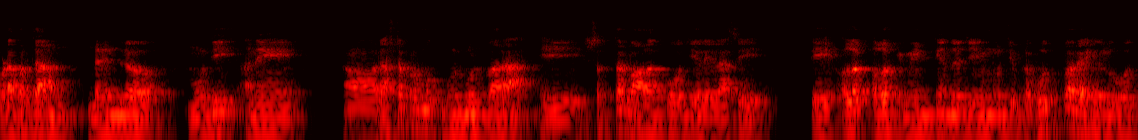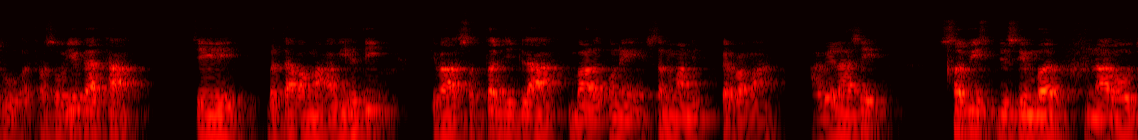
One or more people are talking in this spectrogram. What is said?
વડાપ્રધાન નરેન્દ્ર મોદી અને રાષ્ટ્રપ્રમુખ મુર્મુ દ્વારા એ સત્તર બાળકો જે રહેલા છે તે અલગ અલગ ઇવેન્ટની અંદર જે એમનું જે પ્રભુત્વ રહેલું હતું અથવા શૌર્યગાથા જે બતાવવામાં આવી હતી, તેવા સત્તર જેટલા બાળકોને સન્માનિત કરવામાં આવેલા છે. છવ્વીસ ડિસેમ્બરના રોજ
